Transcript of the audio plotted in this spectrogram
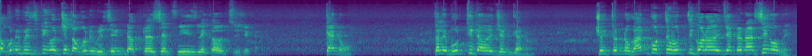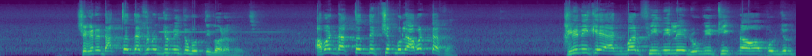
যখনই ভিজিটিং হচ্ছে, তখনই ভিজিটিং ডক্টরসের ফিজ লেখা হচ্ছে সেখানে। কেন? তাহলে ভর্তিটা হয়েছেন কেন? চৈতন্য গান করতে ভর্তি করা হয়েছে একটা নার্সিং হোমে সেখানে ডাক্তার দেখানোর জন্যই তো ভর্তি করা হয়েছে। আবার ডাক্তার দেখছেন বলে আবার টাকা। ক্লিনিকে একবার ফি নিলে রুগী ঠিক না হওয়া পর্যন্ত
